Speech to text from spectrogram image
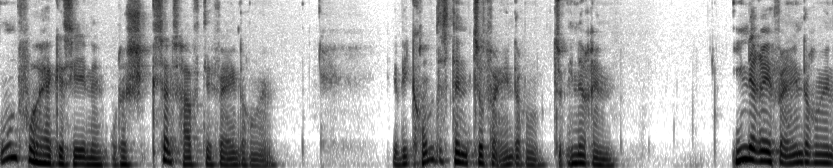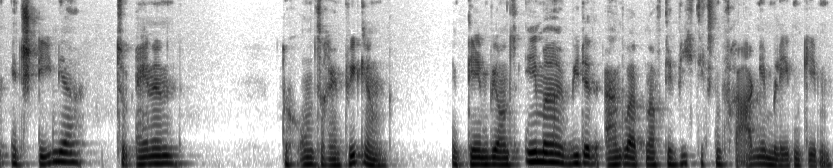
unvorhergesehene oder schicksalshafte Veränderungen. Ja, wie kommt es denn zur Veränderung, zu inneren? Innere Veränderungen entstehen ja zum einen durch unsere Entwicklung, indem wir uns immer wieder Antworten auf die wichtigsten Fragen im Leben geben.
